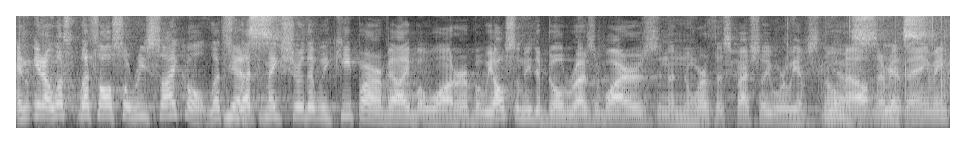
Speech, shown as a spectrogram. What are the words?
And you know, let's let's also recycle. Let's Yes. let's make sure that we keep our valuable water, but we also need to build reservoirs in the north, especially where we have snow Yes, melt and yes. everything. I mean,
